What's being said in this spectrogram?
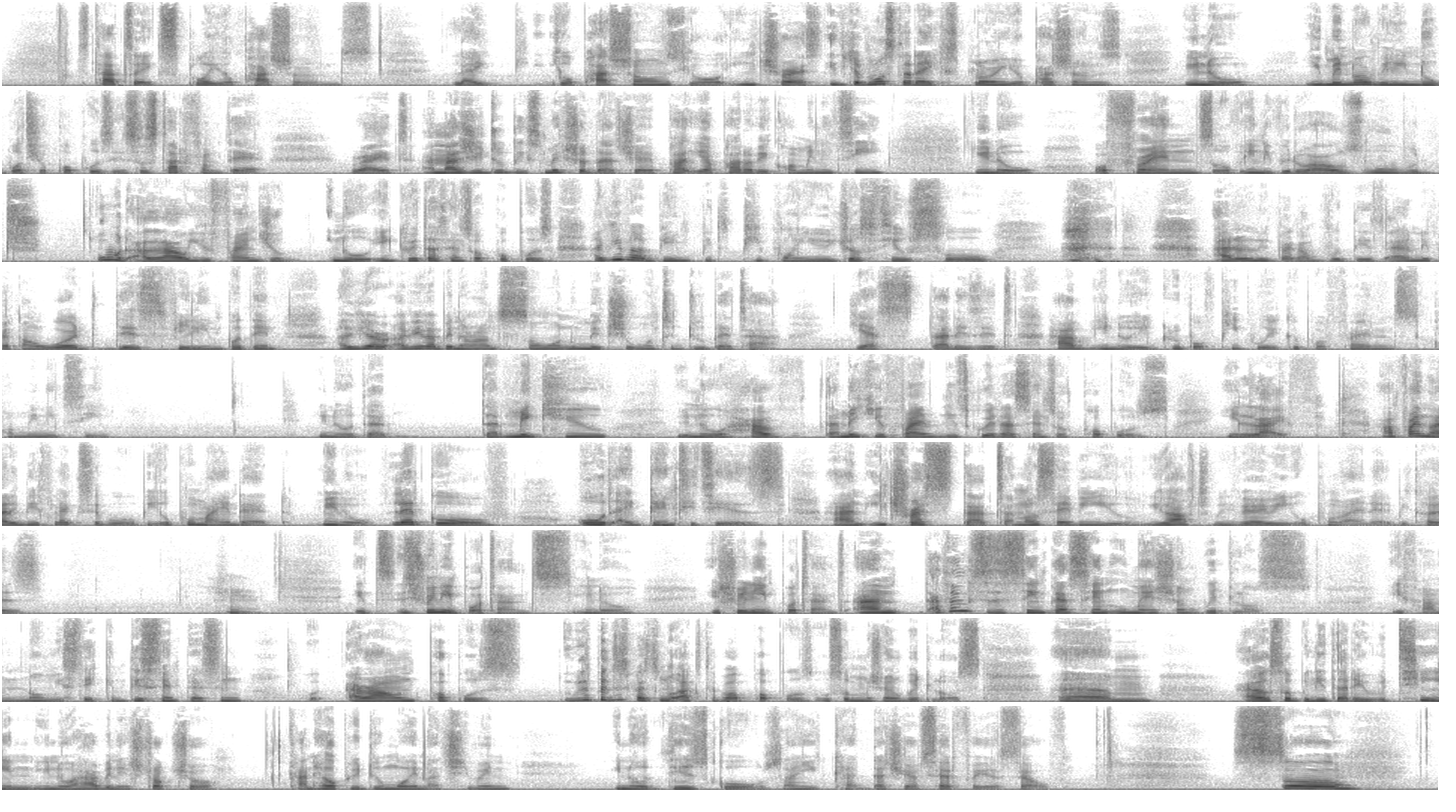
Start to explore your passions like your passions your interests if you've not started exploring your passions you know you may not really know what your purpose is. So start from there right? And as you do this make sure that you're part you're part of a community you know of friends of individuals who would who would allow you find your you know a greater sense of purpose have you ever been with people and you just feel so I don't know if I can put this. I don't know if I can word this feeling. But then, have you ever, have you ever been around someone who makes you want to do better? Yes, that is it. Have you know a group of people, a group of friends, community. You know that that make you, you know, have that make you find this greater sense of purpose in life. And finally, be flexible, be open minded, you know, let go of old identities and interests that are not serving you. You have to be very open minded because hmm, it's it's really important, you know. It's really important. And I think this is the same person who mentioned weight loss, if I'm not mistaken. This same person around purpose this person who asked about purpose also mentioned weight loss. Um, I also believe that a routine, you know, having a structure can help you do more in achieving, you know, these goals and you can that you have set for yourself. So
